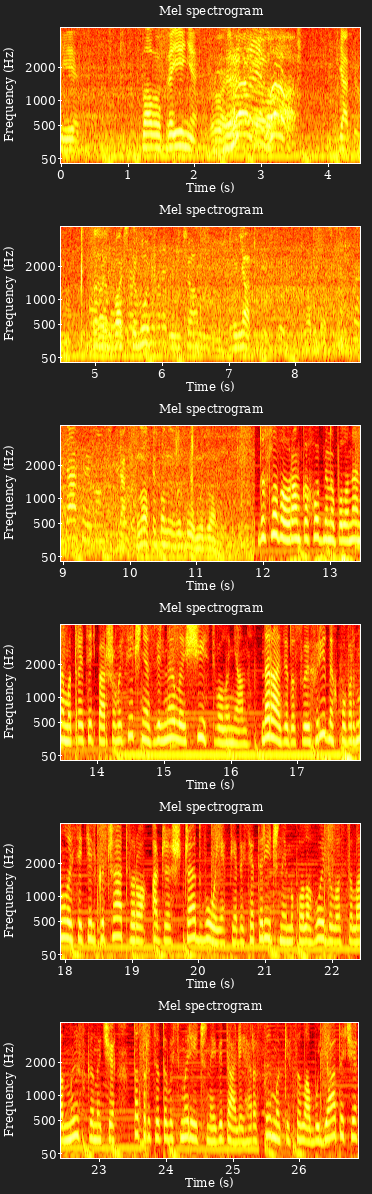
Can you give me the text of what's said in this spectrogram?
І слава Україні! Героям слава! Дякуємо. Бачите лут і лучам з Гунякських. Все, раді бачити. Дякую вам. У нас ніхто не забув, ми вдома. До слова, у рамках обміну полоненими 31 січня звільнили шість волинян. Наразі до своїх рідних повернулися тільки четверо, адже ще двоє: 50-річний Микола Гойдало з села Нисканичі та 38-річний Віталій Герасимик із села Будятичі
